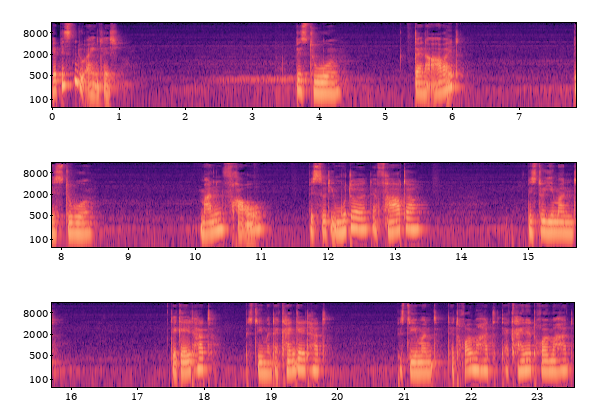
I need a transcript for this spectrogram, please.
Wer bist denn du eigentlich? Bist du deine Arbeit? Bist du Mann, Frau? Bist du die Mutter, der Vater? Bist du jemand, der Geld hat? Bist du jemand, der kein Geld hat? Bist du jemand, der Träume hat, der keine Träume hat?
